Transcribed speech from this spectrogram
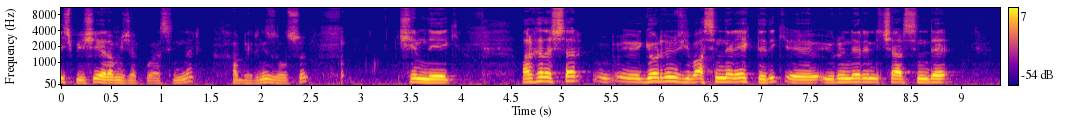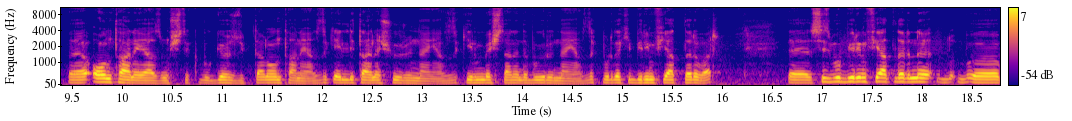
Hiçbir işe yaramayacak bu asinler. Haberiniz olsun. Şimdi arkadaşlar e, gördüğünüz gibi asinleri ekledik. E, ürünlerin içerisinde e, 10 tane yazmıştık bu gözlükten 10 tane yazdık. 50 tane şu üründen yazdık. 25 tane de bu üründen yazdık. Buradaki birim fiyatları var. E, Siz bu birim fiyatlarını e,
